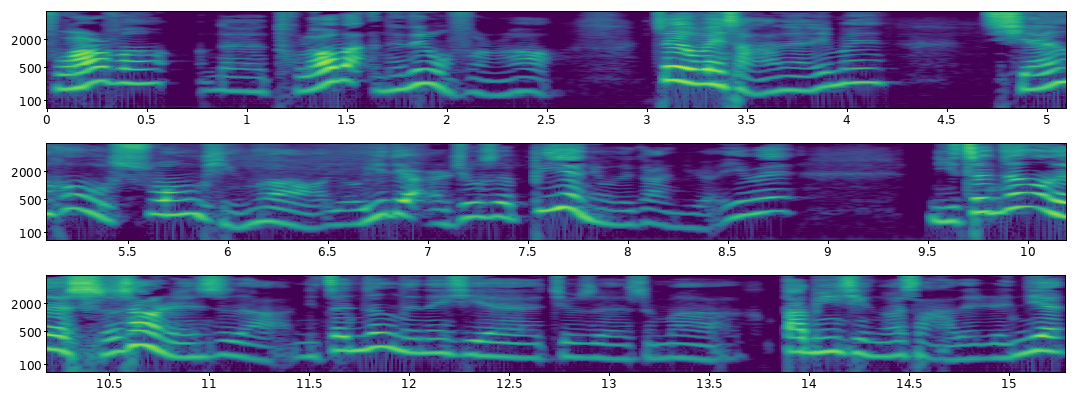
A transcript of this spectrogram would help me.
土豪风，那土老板的那种风啊，这个为啥呢？因为前后双屏啊，有一点就是别扭的感觉。因为你真正的时尚人士啊，你真正的那些就是什么大明星啊啥的，人家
